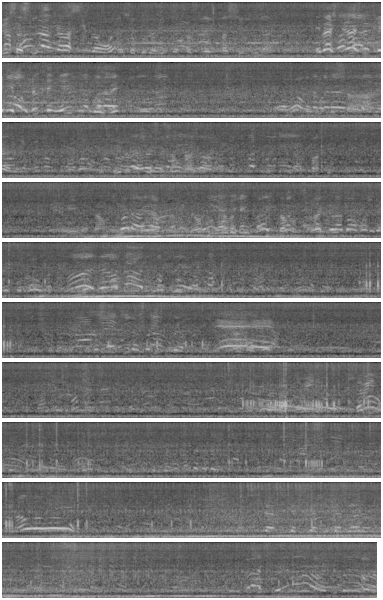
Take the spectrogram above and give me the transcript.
Lui, ça se la cible hein. Et surtout le vide, ça facile, lui, là. Et ben celui-là, je le craignais, je le craignais, je me. Il y a déjà une. Par Agora. Caraca, não, não, não.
